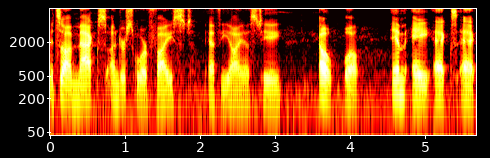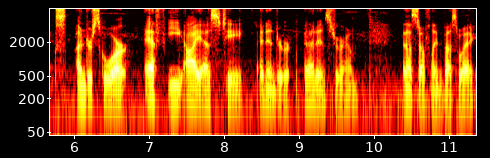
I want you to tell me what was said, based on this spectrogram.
It's uh, max underscore feist, F E I S T. Oh, well, M A X X underscore F E I S T at, Inter- at Instagram. And that's definitely the best way.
